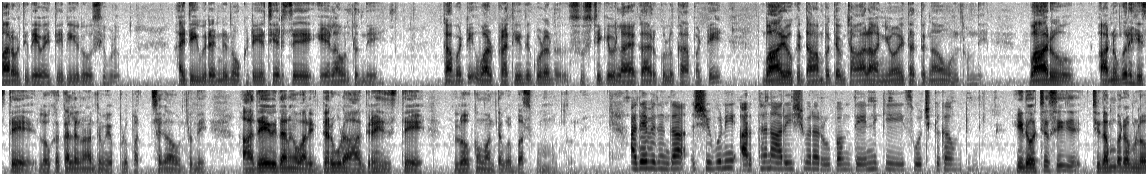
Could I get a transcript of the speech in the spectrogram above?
పార్వతీదేవి అయితే నీరు శివుడు. అయితే ఇవి రెండును ఒకటిగా చేరిస్తే ఎలా ఉంటుంది? కాబట్టి వాడు ప్రతిదీ కూడా సృష్టికి లయకారకులు కాబట్టి వారి యొక్క దాంపత్యం చాలా అన్యోన్యతత్వంగా ఉంటుంది. వారు అనుగ్రహిస్తే లోక కళ్యాణార్థం ఎప్పుడు పచ్చగా ఉంటుంది. అదే విధంగా వారిద్దరు కూడా ఆగ్రహిస్తే లోకం అంతా కూడా భస్మం అవుతుంది. అదేవిధంగా శివుని అర్ధనారీశ్వర రూపం దేనికి సూచికగా ఉంటుంది? ఇది వచ్చేసి చిదంబరంలో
